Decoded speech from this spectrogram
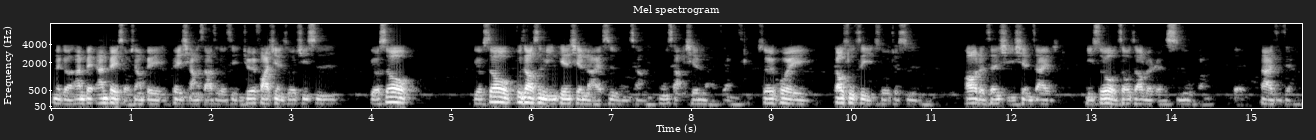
那个安倍安倍首相被被枪杀这个事情，就会发现说，其实有时候有时候不知道是明天先来，还是无常无常先来这样子，所以会告诉自己说，就是好好的珍惜现在你所有周遭的人事物吧。对，大概是这样子。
